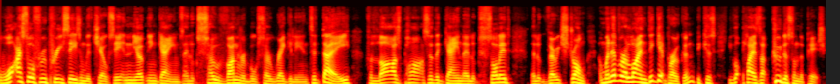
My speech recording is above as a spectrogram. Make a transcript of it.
What I saw through preseason with Chelsea in the opening games, they look so vulnerable so regularly. And today, for large parts of the game, they look solid. They look very strong. And whenever a line did get broken, because you've got players like Kudus on the pitch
